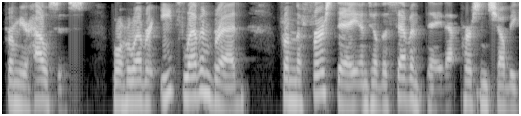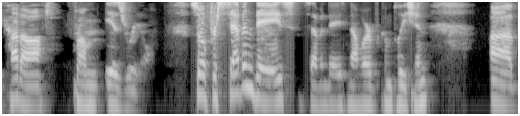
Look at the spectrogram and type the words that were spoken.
from your houses. For whoever eats leavened bread from the first day until the seventh day, that person shall be cut off from Israel. So for seven days, seven days number of completion, uh,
